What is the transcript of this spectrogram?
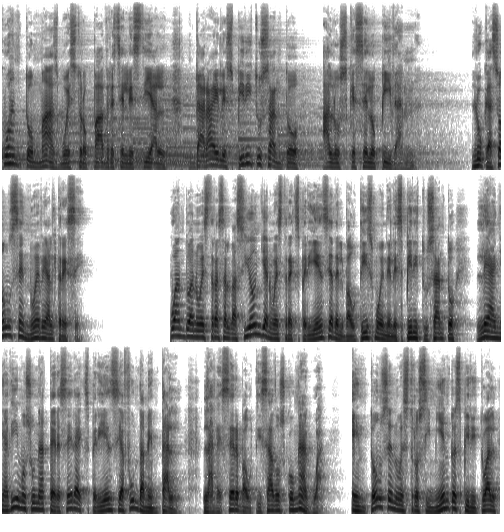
¿cuánto más vuestro Padre Celestial dará el Espíritu Santo a los que se lo pidan? Lucas 11, 9 al 13. Cuando a nuestra salvación y a nuestra experiencia del bautismo en el Espíritu Santo le añadimos una tercera experiencia fundamental, la de ser bautizados con agua, entonces nuestro cimiento espiritual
